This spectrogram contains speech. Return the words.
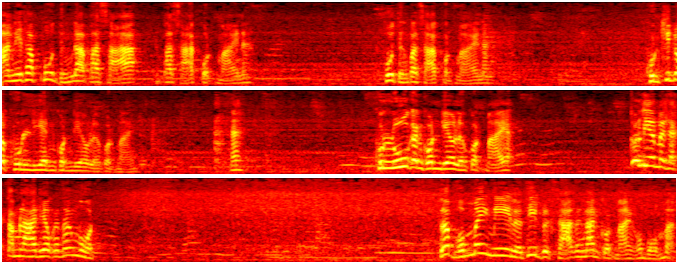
อันนี้ถ้าพูดถึงด้านภาษาภาษากฎหมายนะ พูดถึงภาษากฎหมายนะ คุณคิดว่าคุณเรียนคนเดียวเหรือกฎหมายฮะคุณรู้กันคนเดียวเหรือกฎหมายอะ ก็เรียนมาจากตำราเดียวกันทั้งหมด แล้วผมไม่มีเหรอที่ปรึกษาทางด้านกฎหมายของผมอะ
